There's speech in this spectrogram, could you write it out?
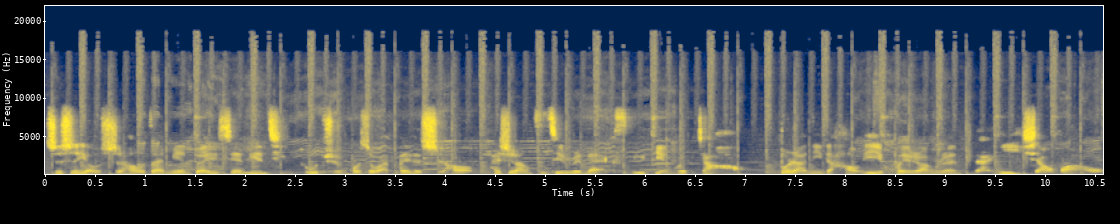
只是有时候在面对一些年轻族群或是晚辈的时候，还是让自己 relax 一点会比较好。不然你的好意会让人难以消化哦。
